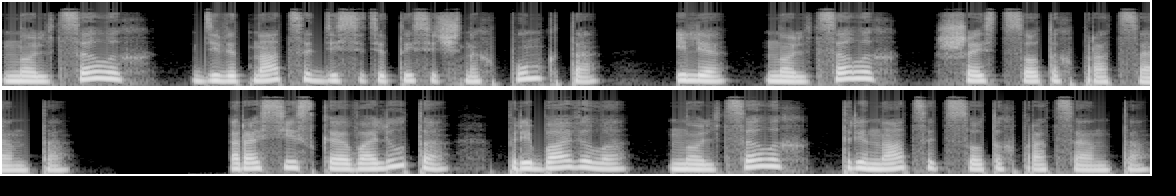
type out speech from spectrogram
0,19 пункта или 0,6%. Российская валюта прибавила 0,13%.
